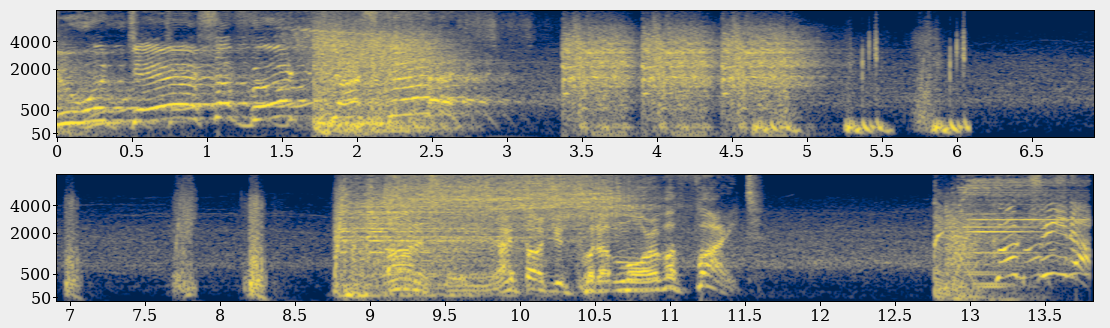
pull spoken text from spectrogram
You would I thought you'd put up more of a fight. Gogeta!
